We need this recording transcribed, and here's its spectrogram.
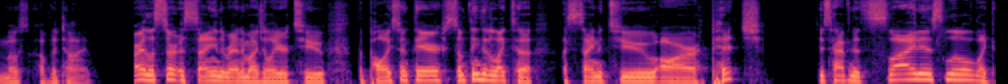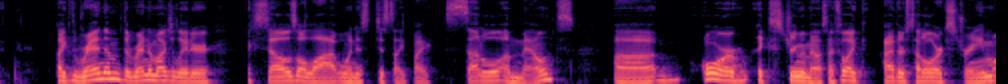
most of the time. All right, let's start assigning the random modulator to the polysynth there. Some things that I like to assign it to are pitch, just having the slightest little like like random, the random modulator excels a lot when it's just like by subtle amounts uh, or extreme amounts. I feel like either subtle or extreme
